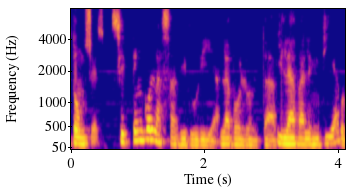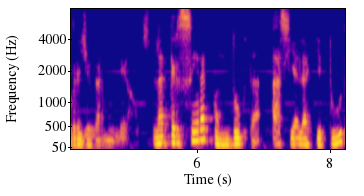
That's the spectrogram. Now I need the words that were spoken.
Entonces, si tengo la sabiduría, la voluntad y la valentía, podré llegar muy lejos. La tercera conducta hacia la quietud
